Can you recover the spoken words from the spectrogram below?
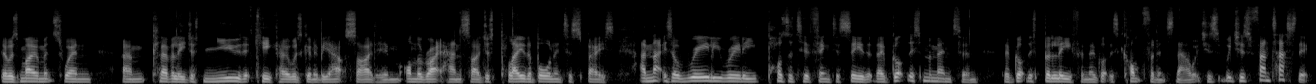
There was moments when um, Cleverley just knew that Kiko was going to be outside him on the right hand side, just play the ball into space. And that is a really, really positive thing to see that they've got this momentum, they've got this belief, and they've got this confidence now, which is which is fantastic.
